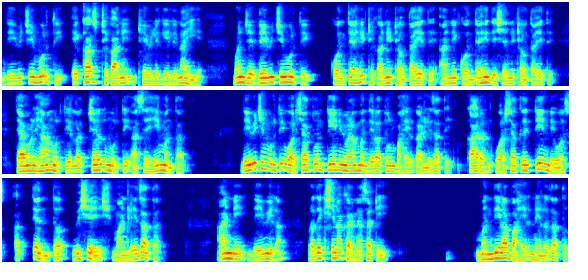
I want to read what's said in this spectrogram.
देवीची मूर्ती एकाच ठिकाणी ठेवली गेली नाही आहे म्हणजे देवीची मूर्ती कोणत्याही ठिकाणी ठेवता येते आणि कोणत्याही दिशेने ठेवता येते. त्यामुळे ह्या मूर्तीला चल मूर्ती असेही म्हणतात. देवीची मूर्ती वर्षातून तीन वेळा मंदिरातून बाहेर काढली जाते. कारण वर्षातले तीन दिवस अत्यंत विशेष मानले जातात. आणि देवीला प्रदक्षिणा करण्यासाठी मंदिराबाहेर नेलं जातं.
